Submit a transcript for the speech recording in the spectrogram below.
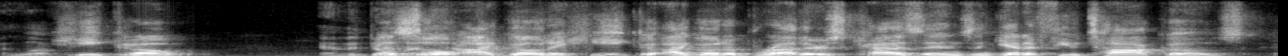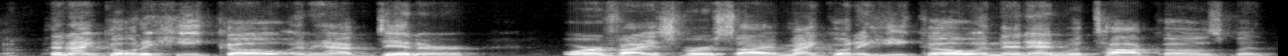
I love Hiko. And the And so shop. I go to Hiko, I go to Brothers Cousins and get a few tacos. then I go to Hiko and have dinner, or vice versa. I might go to Hiko and then end with tacos, but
